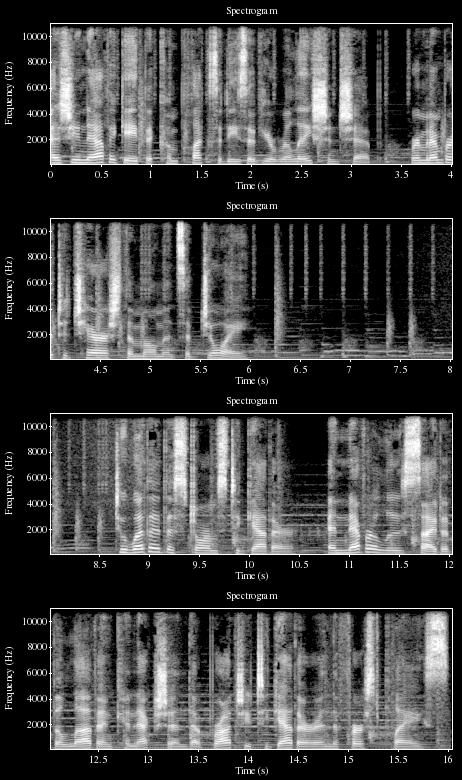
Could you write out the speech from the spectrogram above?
as you navigate the complexities of your relationship, remember to cherish the moments of joy. To weather the storms together, and never lose sight of the love and connection that brought you together in the first place.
